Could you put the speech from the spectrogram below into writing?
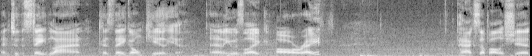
and to the state line because they to kill you. And he was like, all right. Packs up all his shit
